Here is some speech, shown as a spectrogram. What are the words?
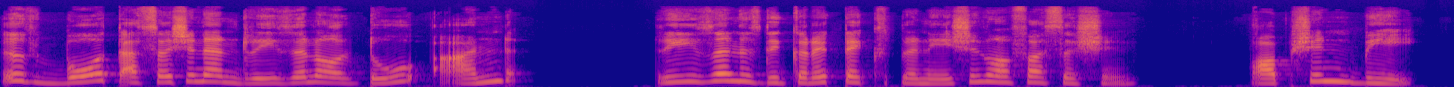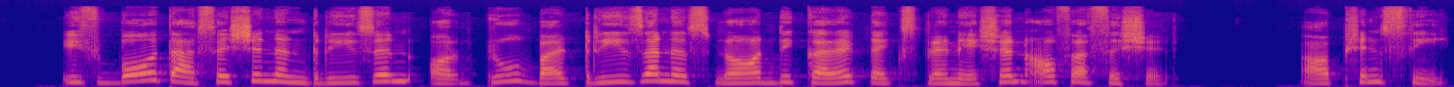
If both assertion and reason are true and reason is the correct explanation of assertion. Option B. If both assertion and reason are true but reason is not the correct explanation of assertion. Option C.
